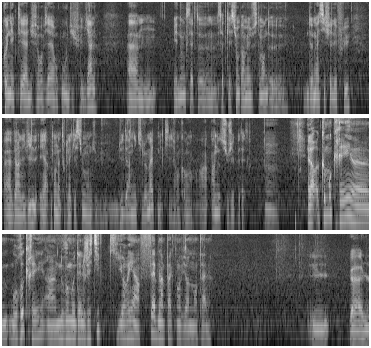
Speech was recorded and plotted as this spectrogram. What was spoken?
connectés à du ferroviaire ou du fluvial. et donc cette, cette question permet justement de, de massifier les flux euh, vers les villes. Et après, on a toute la question du, dernier kilomètre, mais qui est encore un, autre sujet peut-être. Hmm. Alors, comment créer euh, ou recréer un nouveau modèle logistique qui aurait un faible impact environnemental? Euh,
